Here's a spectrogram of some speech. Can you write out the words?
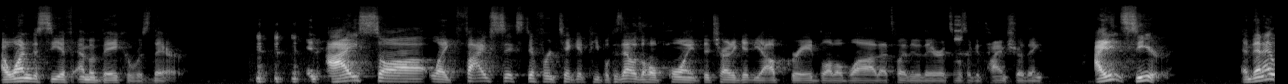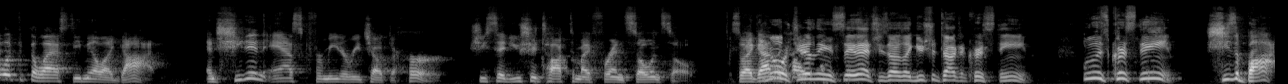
I wanted to see if Emma Baker was there. And I saw like five, six different ticket people because that was the whole point. They try to get you upgrade, blah, blah, blah. That's why they're there. It's almost like a timeshare thing. I didn't see her. And then I looked at the last email I got, and she didn't ask for me to reach out to her. She said, You should talk to my friend so and so. So I got no, she doesn't even say that. She's always like, You should talk to Christine. Who is Christine? She's a bot.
